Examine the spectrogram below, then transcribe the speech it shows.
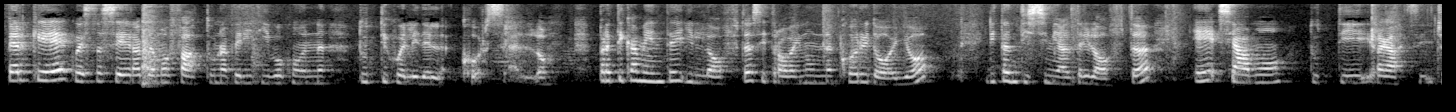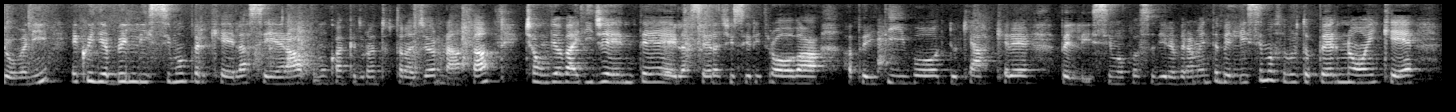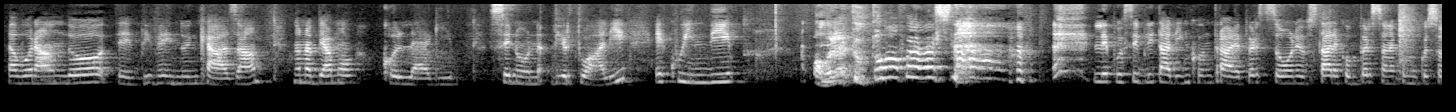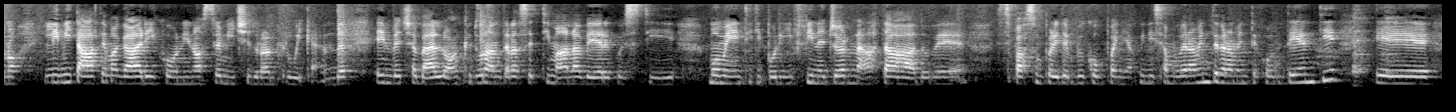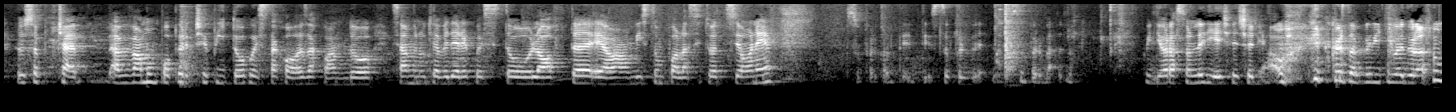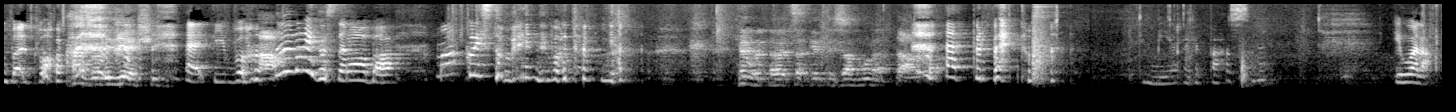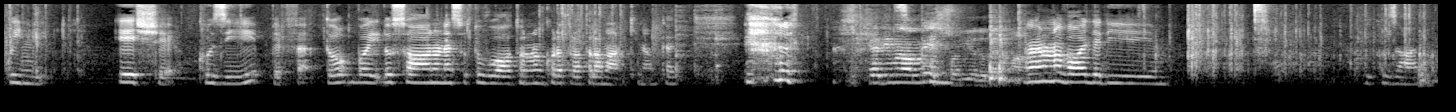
perché questa sera abbiamo fatto un aperitivo con tutti quelli del corsello. Praticamente il loft si trova in un corridoio di tantissimi altri loft e siamo tutti ragazzi giovani e quindi è bellissimo perché la sera, o comunque anche durante tutta la giornata, c'è un via vai di gente e la sera ci si ritrova, aperitivo, due chiacchiere, bellissimo, posso dire veramente bellissimo, soprattutto per noi che lavorando e vivendo in casa non abbiamo colleghi se non virtuali e quindi... Ora è tutto la festa! Le possibilità di incontrare persone o stare con persone comunque sono limitate magari con i nostri amici durante il weekend. E invece è bello anche durante la settimana avere questi momenti tipo di fine giornata dove si passa un po' di tempo in compagnia. Quindi siamo veramente veramente contenti e so, cioè, avevamo un po' percepito questa cosa quando siamo venuti a vedere questo loft e avevamo visto un po' la situazione. Super contenti, super bello, super bello quindi ora sono le 10 e ceniamo questo aperitivo è durato un bel po' ah sono le 10? eh tipo ah. dove vai questa roba? ma questo prende porta via. Io questa pensare che ti siamo una tavola? Eh perfetto. Di birre che passano. E voilà quindi esce così perfetto. Poi lo so non è sottovuoto non ho ancora trovato la macchina ok? Perché non ho messo io dove la macchina non ho voglia di di cos'hanno.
